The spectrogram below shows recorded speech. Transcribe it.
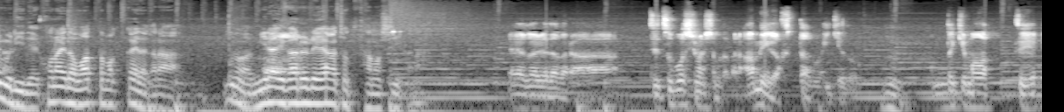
イムリーでこの間終わったばっかりだから今は未来ガルレアがちょっと楽しいかな。ガリュアだから、絶望しましたもん。だから、雨が降ったのはいいけど、うんこんだけ回って、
